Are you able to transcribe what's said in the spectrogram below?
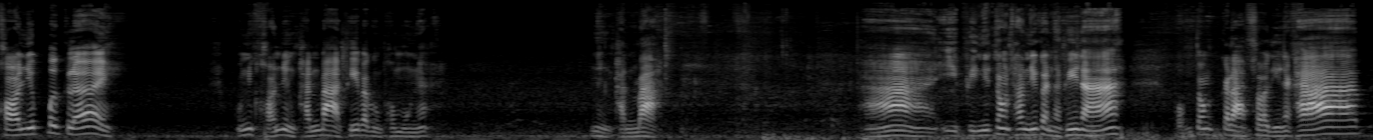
คอนิ้วปึกเลย อุ้นขอหนึ่งพันบาทพี่ปากุงพรมองเนี้ยหนึ่งพันบาท อ่า อีพีนี้ต้องเท่านี้ก่อนนะพี่นะ ผมต้องกราบสวัสดีนะครับ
